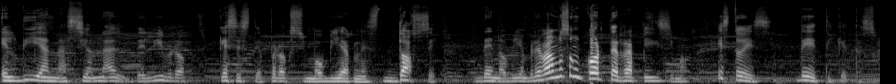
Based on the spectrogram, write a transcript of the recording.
el Día Nacional del Libro, que es este próximo viernes 12 de noviembre. Vamos a un corte rapidísimo. Esto es de Etiqueta Azul.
